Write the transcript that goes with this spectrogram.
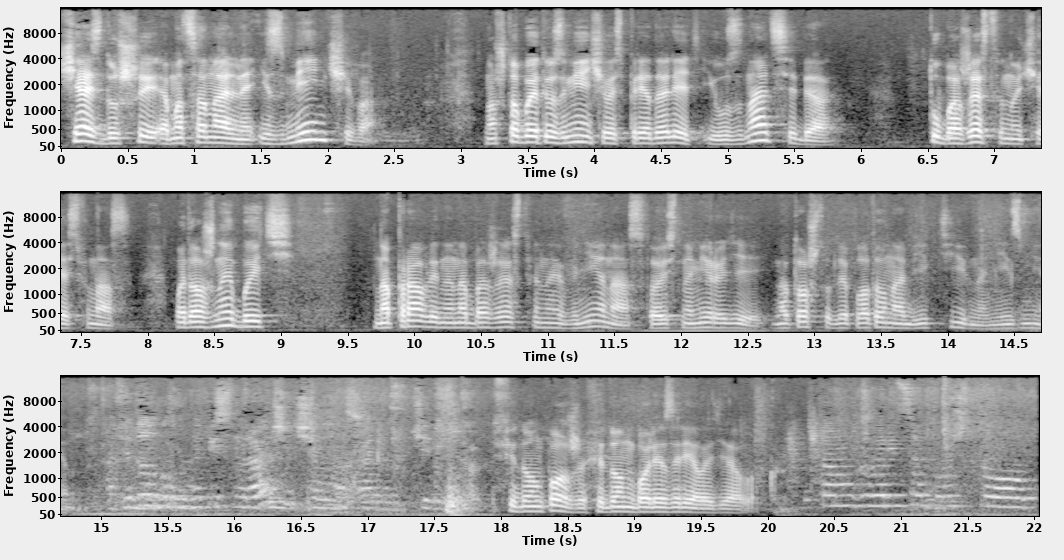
часть души эмоционально изменчива, но чтобы эту изменчивость преодолеть и узнать себя, ту божественную часть в нас, мы должны быть направлены на божественное вне нас, то есть на мир идей, на то, что для Платона объективно, неизменно. А Федон был написан раньше, чем Чирича? Федон позже, Федон более зрелый диалог. Там говорится о том, что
